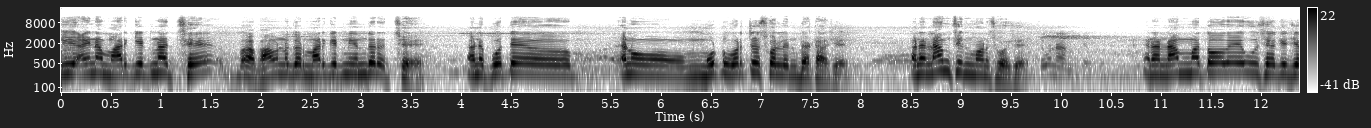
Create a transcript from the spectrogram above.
એ અહીંના માર્કેટના જ છે ભાવનગર માર્કેટની અંદર જ છે. અને પોતે એનું મોટું વર્ચસ્વ લઈને બેઠા છે. અને નામચીન માણસો છે. એના નામમાં તો હવે એવું છે કે જે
